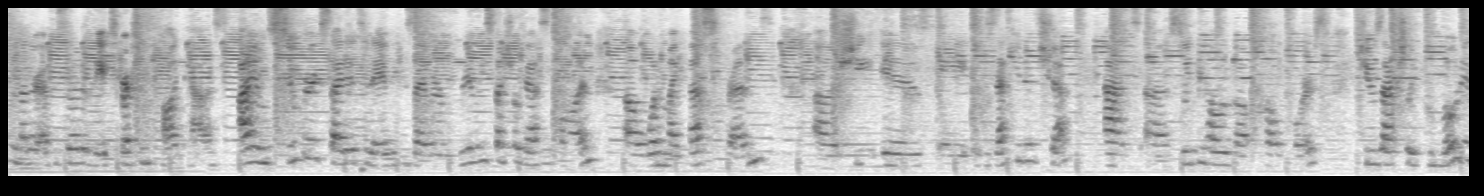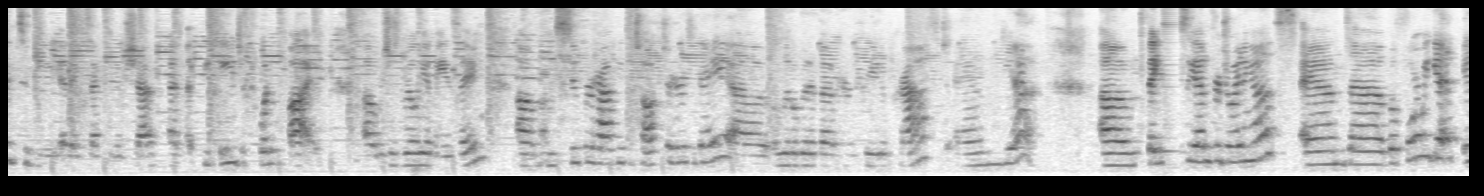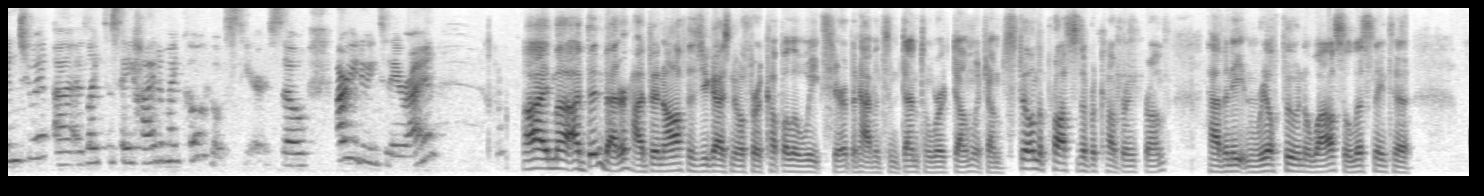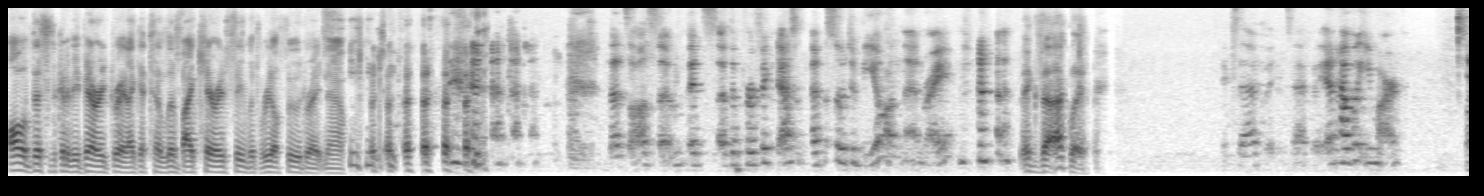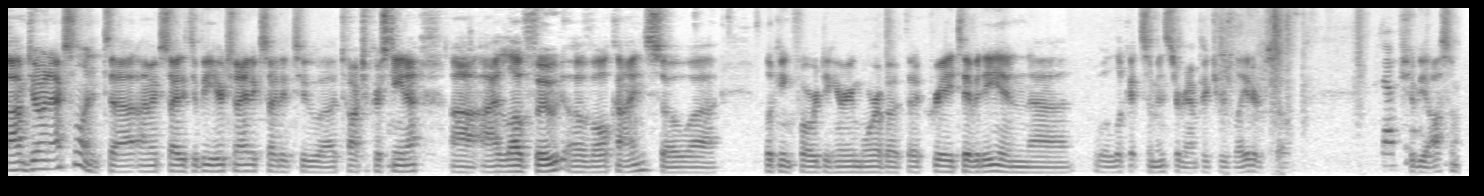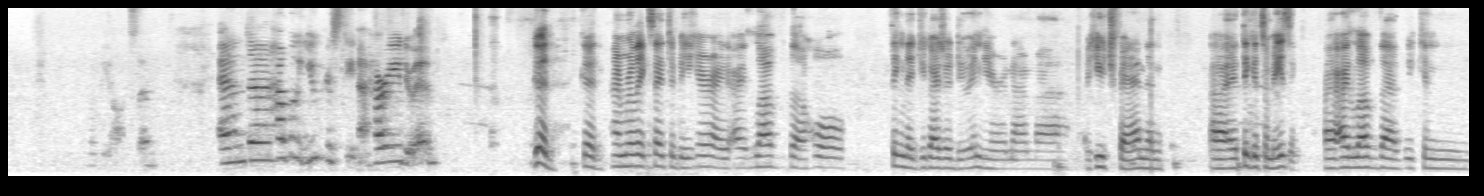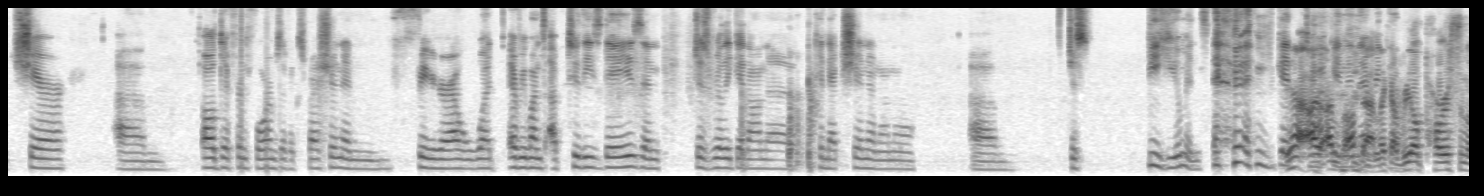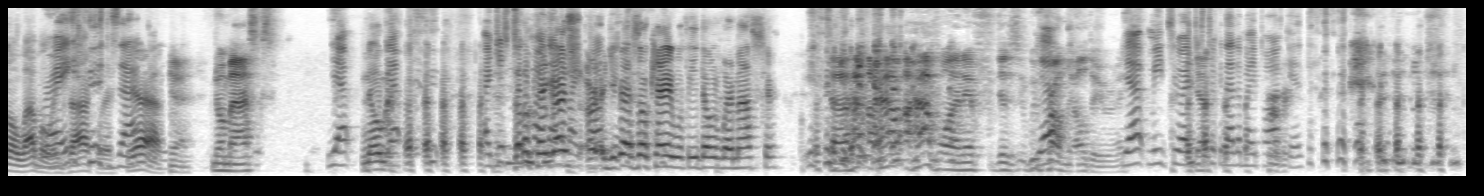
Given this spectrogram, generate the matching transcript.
to another episode of the Expression Podcast. I am super excited today because I have a really special guest on, uh, one of my best friends. Uh, she is a executive chef at uh, Sleepy Hollow Golf, Course. She was actually promoted to be an executive chef at, at the age of 25, uh, which is really amazing. Um, I'm super happy to talk to her today, uh, a little bit about her creative craft, and yeah. Um, thanks again for joining us. And uh, before we get into it, uh, I'd like to say hi to my co-host here. So, how are you doing today, Ryan? I'm uh, I've been better. I've been off, as you guys know, for a couple of weeks here. I've been having some dental work done, which I'm still in the process of recovering from. Haven't eaten real food in a while, so listening to all of this is going to be very great. I get to live vicariously with real food right now. That's awesome. It's uh, the perfect as- episode to be on, then, right? exactly. Exactly, exactly. And how about you, Mark? I'm doing excellent. Uh, I'm excited to be here tonight. Excited to uh, talk to Cristina. Uh, I love food of all kinds, so uh, looking forward to hearing more about the creativity, and uh, we'll look at some Instagram pictures later. So Definitely. should be awesome. It'll be awesome. And uh, how about you, Cristina? How are you doing? Good, good. I'm really excited to be here. I, I love the whole thing that you guys are doing here, and I'm uh, a huge fan, and I think it's amazing. I, I love that we can share um, all different forms of expression and figure out what everyone's up to these days, and just really get on a connection and on a um, just be humans and get yeah, I, I love and that. Like a real personal level. Right? Exactly. Exactly. Yeah, no masks. Yep. No. Yep. I just is that okay, mine out of guys? Are you guys okay with me don't wear masks here? Uh, I, ha- I, have, I have one. If there's, we Yeah. probably all do, right? Yep, me too. I just took it out of my pocket.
